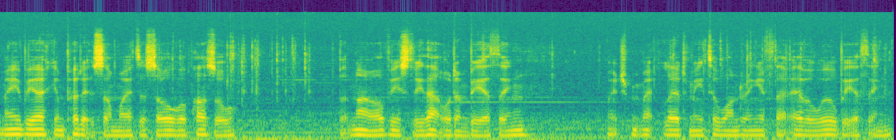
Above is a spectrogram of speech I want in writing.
Maybe I can put it somewhere to solve a puzzle. But no, obviously that wouldn't be a thing. Which led me to wondering if that ever will be a thing.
